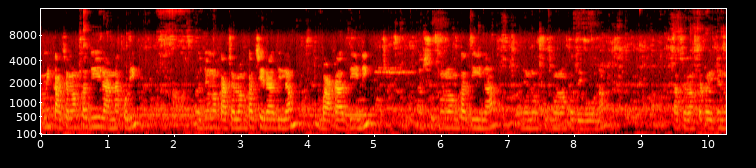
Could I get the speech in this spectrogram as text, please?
আমি কাঁচা লঙ্কা দিয়েই রান্না করি। ওই জন্য কাঁচা লঙ্কা চেরা দিলাম, বাটা দিইনি। শুকনো লঙ্কা দিই না, ওই জন্য শুকনো লঙ্কা দেবো না। কাঁচা লঙ্কাটা ওই জন্য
